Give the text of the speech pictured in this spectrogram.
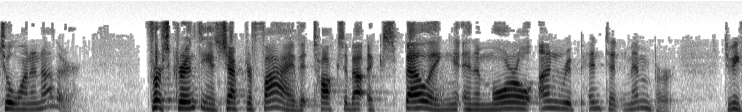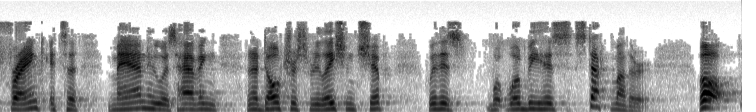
to one another. 1 Corinthians chapter 5, it talks about expelling an immoral, unrepentant member. To be frank, it's a man who is having an adulterous relationship with his what would be his stepmother. Well,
